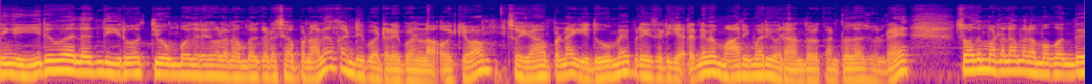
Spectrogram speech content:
நீங்கள் இருபதுலேருந்து இருபத்தி ஒம்பது வரைக்கும் உள்ள நம்பர் கிடச்சா பண்ணாலும் கண்டிப்பாக ட்ரை பண்ணலாம். ஓகேவா ஸோ ஏன் அப்படின்னா இதுவுமே ப்ரைஸ் அடிக்க. ரெண்டுமே மாறி மாறி வரும். அந்த ஒரு கணத்தில் தான் சொல்கிறேன் ஸோ அது மட்டும் இல்லாமல் நமக்கு வந்து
